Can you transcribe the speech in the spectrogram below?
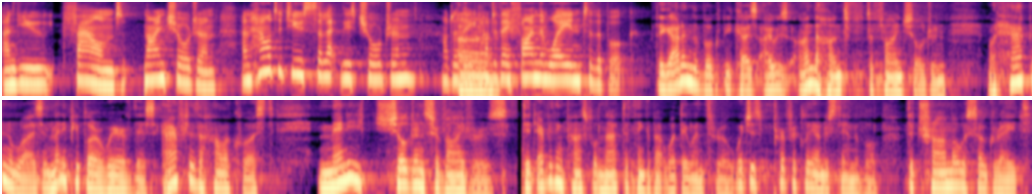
and you found nine children. And how did you select these children? How do they how uh. did they find their way into the book? They got in the book because I was on the hunt to find children. What happened was, and many people are aware of this, after the Holocaust, many children survivors did everything possible not to think about what they went through, which is perfectly understandable. The trauma was so great.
